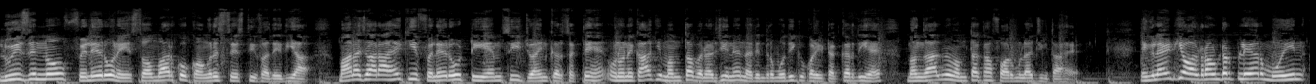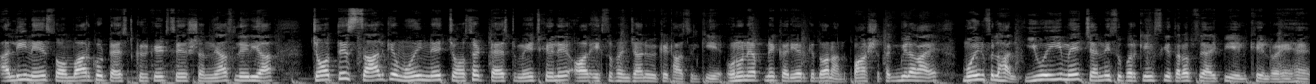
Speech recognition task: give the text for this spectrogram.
लुइजिनो फिलेरो ने सोमवार को कांग्रेस से इस्तीफा दे दिया। माना जा रहा है कि फिलेरो टीएमसी ज्वाइन कर सकते हैं। उन्होंने कहा कि ममता बनर्जी ने नरेंद्र मोदी को कड़ी टक्कर दी है। बंगाल में ममता का फॉर्मूला जीता है। इंग्लैंड के ऑलराउंडर प्लेयर मोइन अली ने सोमवार को टेस्ट क्रिकेट से संन्यास ले लिया। चौतीस साल के मोइन ने चौसठ टेस्ट मैच खेले और एक सौ पंचानवे विकेट हासिल किए। उन्होंने अपने करियर के दौरान पाँच शतक भी लगाए। मोइन फ़िलहाल यूएई में चेन्नई सुपर किंग्स की तरफ़ से आईपीएल खेल रहे हैं।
